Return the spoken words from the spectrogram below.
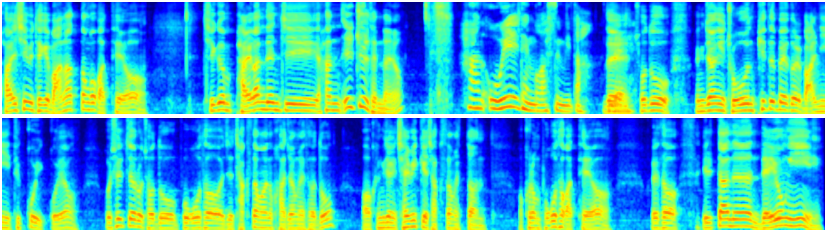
관심이 되게 많았던 것 같아요. 지금 발간된 지 한 일주일 됐나요? 한 5일 된 것 같습니다. 네, 저도 굉장히 좋은 피드백을 많이 듣고 있고요. 그 실제로 저도 보고서 이제 작성하는 과정에서도 어, 굉장히 재밌게 작성했던 어, 그런 보고서 같아요. 그래서 일단은 내용이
